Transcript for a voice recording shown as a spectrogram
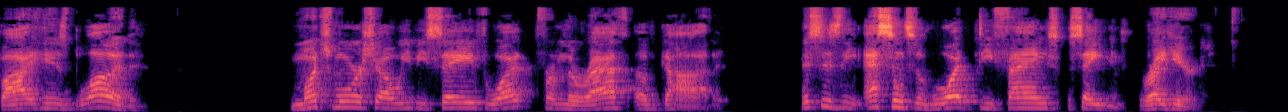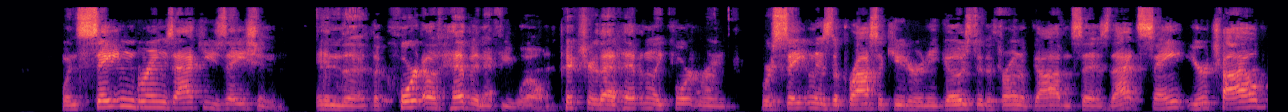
By his blood. Much more shall we be saved, what? From the wrath of God. This is the essence of what defangs Satan right here. When Satan brings accusation in the, the court of heaven, if you will, picture that heavenly courtroom where Satan is the prosecutor and he goes to the throne of God and says, That saint, your child,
